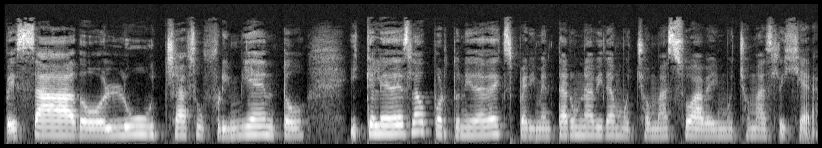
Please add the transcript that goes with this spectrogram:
pesado, lucha, sufrimiento, y que le des la oportunidad de experimentar una vida mucho más suave y mucho más ligera.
